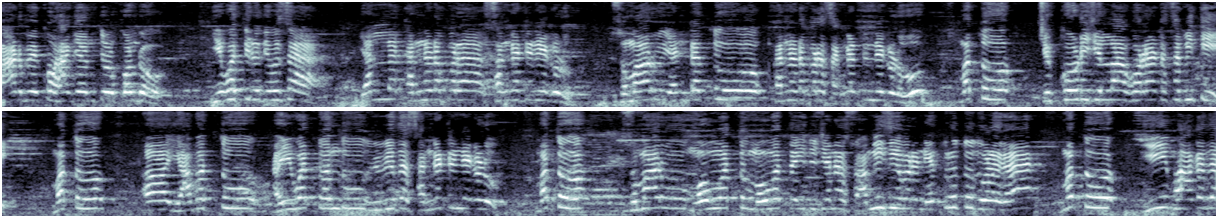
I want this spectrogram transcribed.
ಮಾಡಬೇಕು ಹಾಗೆ ಅಂತ ತಿಳ್ಕೊಂಡು ಇವತ್ತಿನ ದಿವಸ ಎಲ್ಲ ಕನ್ನಡ ಪರ ಸಂಘಟನೆಗಳು, ಸುಮಾರು ಎಂಟತ್ತು ಕನ್ನಡ ಪರ ಸಂಘಟನೆಗಳು ಮತ್ತು ಚಿಕ್ಕೋಡಿ ಜಿಲ್ಲಾ ಹೋರಾಟ ಸಮಿತಿ ಮತ್ತು ಯಾವತ್ತು ಐವತ್ತೊಂದು ವಿವಿಧ ಸಂಘಟನೆಗಳು ಮತ್ತು ಸುಮಾರು ಮೂವತ್ತು, ಮೂವತ್ತೈದು ಜನ ಸ್ವಾಮೀಜಿಯವರ ನೇತೃತ್ವದೊಳಗ ಮತ್ತು ಈ ಭಾಗದ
